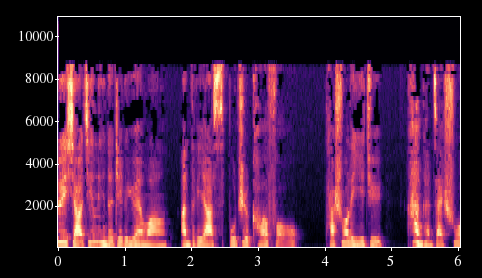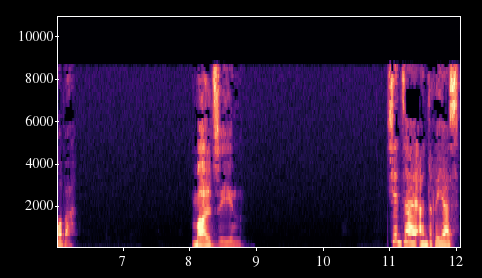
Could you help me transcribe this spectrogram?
对小精灵的这个愿望，安德烈亚斯不置可否。他说了一句：“看看再说吧。Mal sehen. ”现在，安德烈亚斯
